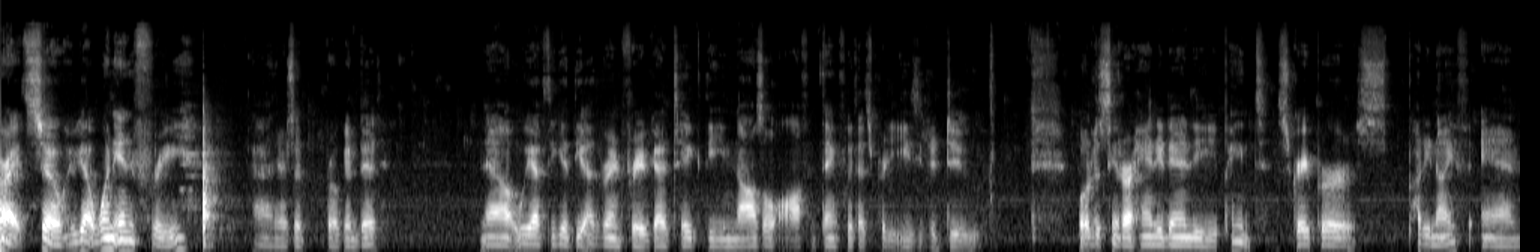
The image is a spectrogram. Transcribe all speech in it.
Alright, so we've got one end free. Uh, there's a broken bit. Now we have to get the other end free. We've got to take the nozzle off, and thankfully that's pretty easy to do. We'll just need our handy dandy paint scraper putty knife, and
